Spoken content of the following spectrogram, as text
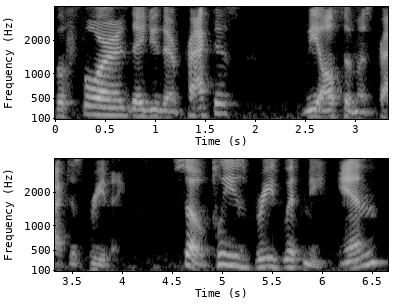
before they do their practice, we also must practice breathing. So please breathe with me. In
